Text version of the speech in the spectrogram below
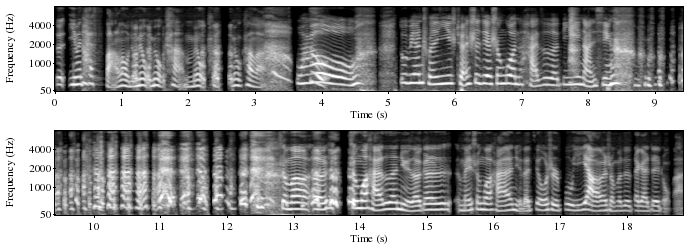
就因为太烦了，我就没有没有看，没有看，没有看完。哇哦，渡边淳一，全世界生过孩子的第一男性。什么呃，生过孩子的女的跟没生过孩子的女的就是不一样，什么就大概这种吧。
